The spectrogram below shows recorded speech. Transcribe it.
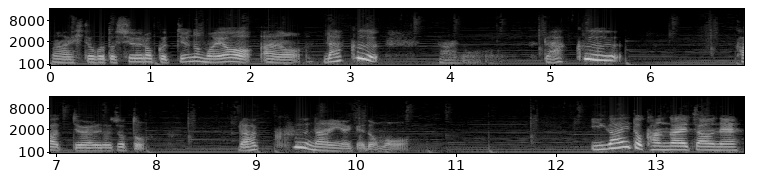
まあ、一言収録っていうのもよ、あの、楽、あの、楽かって言われるとちょっと、楽なんやけども、意外と考えちゃうね。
